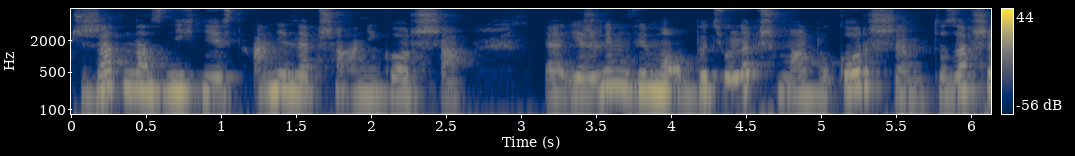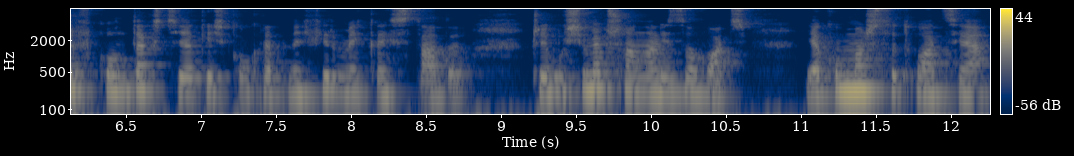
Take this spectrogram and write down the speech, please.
że żadna z nich nie jest ani lepsza, ani gorsza. E, jeżeli mówimy o byciu lepszym albo gorszym, to zawsze w kontekście jakiejś konkretnej firmy case study. Czyli musimy przeanalizować, jaką masz sytuację,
